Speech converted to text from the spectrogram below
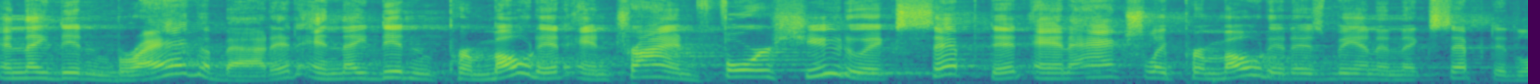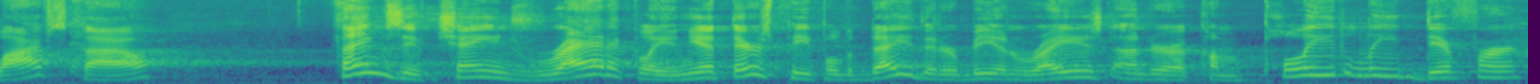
and they didn't brag about it and they didn't promote it and try and force you to accept it and actually promote it as being an accepted lifestyle. Things have changed radically, and yet there's people today that are being raised under a completely different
